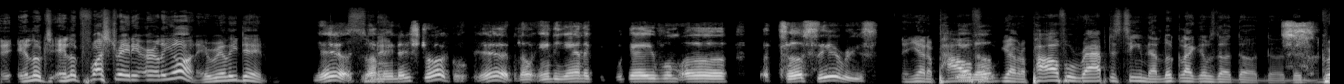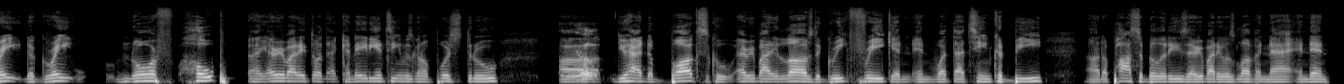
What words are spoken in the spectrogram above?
It, it looked it looked frustrating early on. It really did. Yeah, So I they- mean they struggled. Yeah, no, Indiana gave them uh, a tough series. and you had a powerful you, know? had a powerful Raptors team that looked like it was the the the, the great the great North hope. Like everybody thought that Canadian team was going to push through. Uh, Yep. You had the Bucks, who everybody loves, the Greek Freak, and and what that team could be, uh, the possibilities. Everybody was loving that, and then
